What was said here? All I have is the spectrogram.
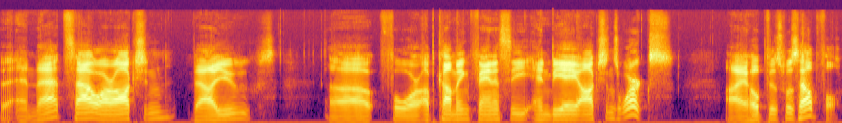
And that's how our auction values uh, for upcoming fantasy NBA auctions works. I hope this was helpful.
